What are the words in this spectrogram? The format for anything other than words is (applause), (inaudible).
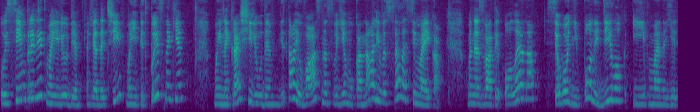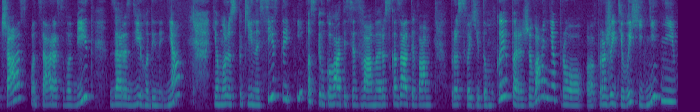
Усім привіт, мої любі глядачі, мої підписники, мої найкращі люди. Вітаю вас на своєму каналі Весела Сімейка. Мене звати Олена. Сьогодні понеділок, і в мене є час, от зараз в обід, зараз 2 години дня. Я можу спокійно сісти і поспілкуватися з вами, розказати вам про свої думки, переживання, про е, прожиті вихідні дні.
